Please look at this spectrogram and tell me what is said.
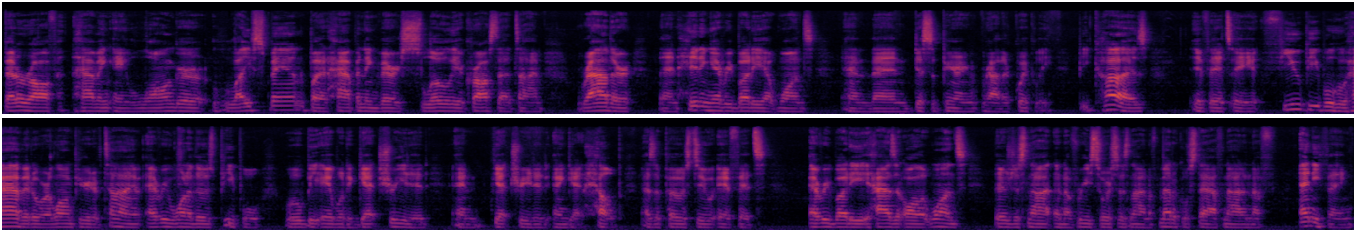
better off having a longer lifespan, but happening very slowly across that time, rather than hitting everybody at once and then disappearing rather quickly. Because if it's a few people who have it over a long period of time, every one of those people will be able to get treated and get treated and get help, as opposed to if it's everybody has it all at once, there's just not enough resources, not enough medical staff, not enough anything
